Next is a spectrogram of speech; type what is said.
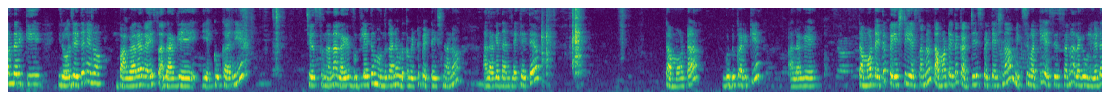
అందరికీ ఈరోజు అయితే నేను బగారా రైస్ అలాగే ఎగ్ కర్రీ చేస్తున్నాను. అలాగే గుడ్లు అయితే ముందుగానే ఉడకబెట్టి పెట్టేసినాను. అలాగే దాంట్లోకి అయితే టమోటా గుడ్డు కర్రీకి అలాగే టమాటో అయితే పేస్ట్ చేస్తాను. టమాటో అయితే కట్ చేసి పెట్టేసిన మిక్సీ పట్టి వేసేస్తాను. అలాగే ఉల్లిగడ్డ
